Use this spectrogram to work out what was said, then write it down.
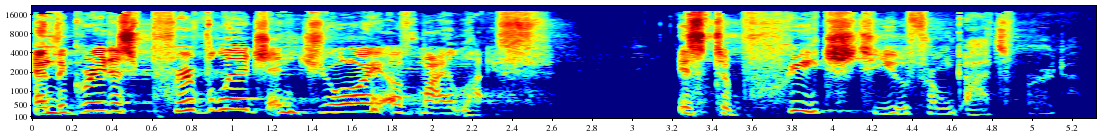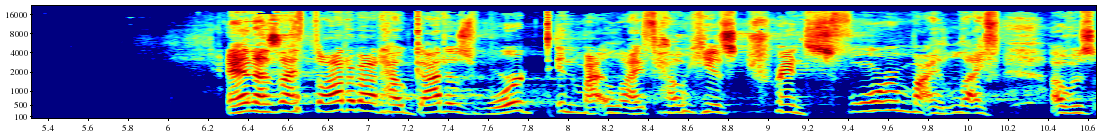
And the greatest privilege and joy of my life is to preach to you from God's word. And as I thought about how God has worked in my life, how He has transformed my life, I was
